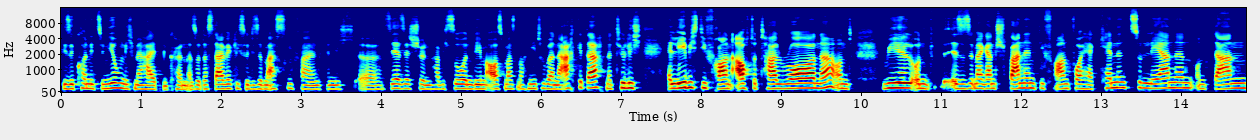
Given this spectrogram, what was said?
diese Konditionierung nicht mehr halten können. Also, dass da wirklich so diese Masken fallen, finde ich äh, sehr, sehr schön. Habe ich so in dem Ausmaß noch nie drüber nachgedacht. Natürlich erlebe ich die Frauen auch total raw ne, und real und es ist immer ganz spannend, die Frauen vorher kennenzulernen und dann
